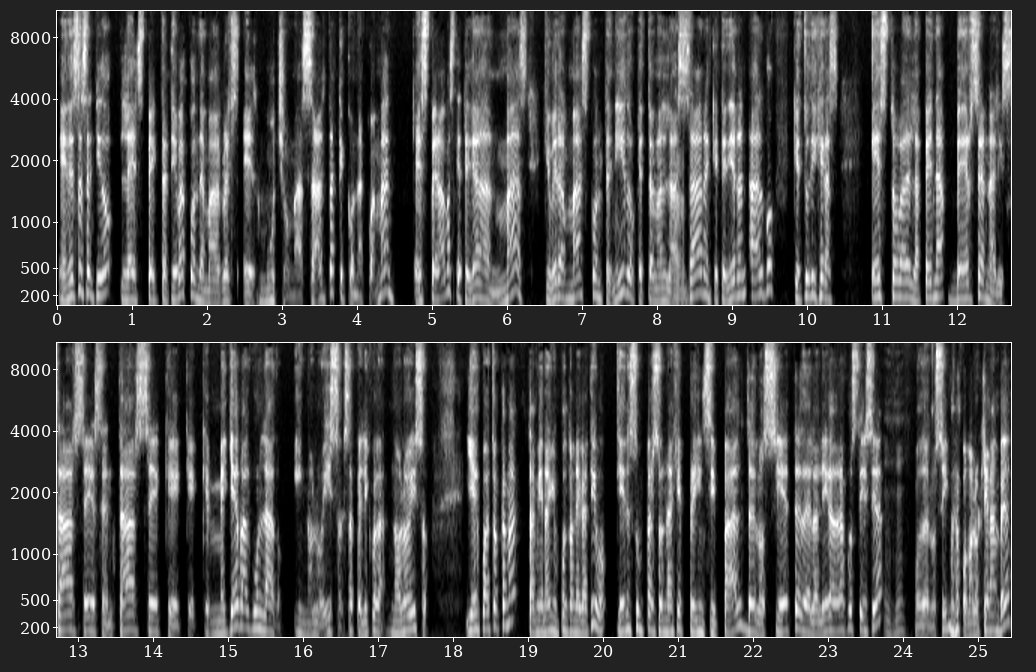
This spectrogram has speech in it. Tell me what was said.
en ese sentido, la expectativa con The Marvels es mucho más alta que con Aquaman. Esperabas que te dieran más, que hubiera más contenido, que te lo enlazaran, que te dieran algo que tú dijeras, esto vale la pena verse, analizarse, sentarse, que, que, me lleva a algún lado. Y no lo hizo, esa película no lo hizo. Y en cuanto a Kaman, también hay un punto negativo. Tienes un personaje principal de los siete de la Liga de la Justicia, o de los cinco, como lo quieran ver,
